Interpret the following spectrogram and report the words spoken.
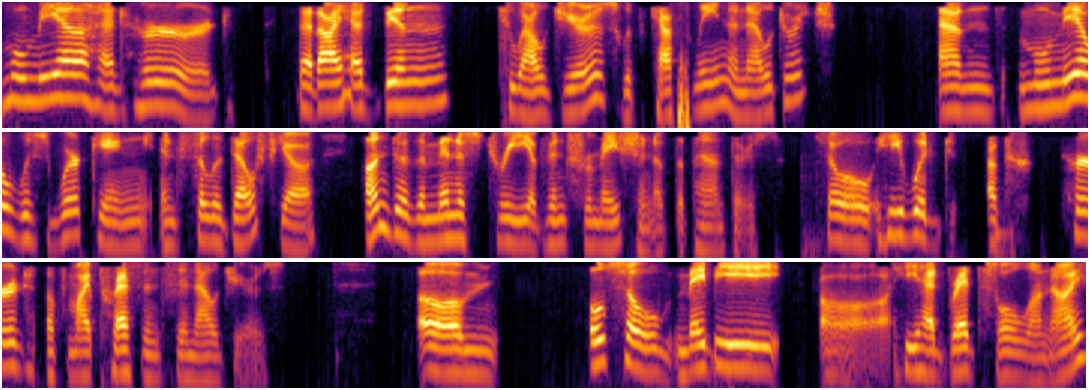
Mumia had heard that I had been to Algiers with Kathleen and Eldridge, and Mumia was working in Philadelphia under the Ministry of Information of the Panthers. So he would have heard of my presence in Algiers. Um, also, maybe uh, he had read Soul on Ice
